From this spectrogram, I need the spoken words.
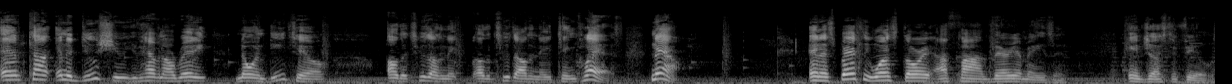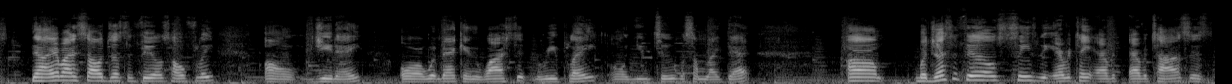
and kind of introduce you, if you haven't already, know in detail of the 2008, of the 2018 class. Now, and especially one story I find very amazing in Justin Fields. Now, everybody saw Justin Fields, hopefully, on G Day or went back and watched it, replay on YouTube or something like that. Um, but Justin Fields seems to be everything advertised as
